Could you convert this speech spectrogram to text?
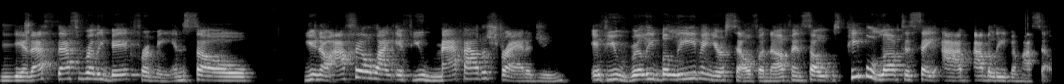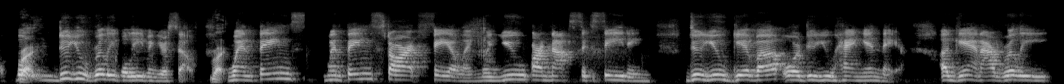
yeah, that's that's really big for me. And so, you know, I feel like if you map out a strategy, if you really believe in yourself enough. And so people love to say, I, I believe in myself. But right. do you really believe in yourself? Right. When things when things start failing, when you are not succeeding, do you give up or do you hang in there? Again, I really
